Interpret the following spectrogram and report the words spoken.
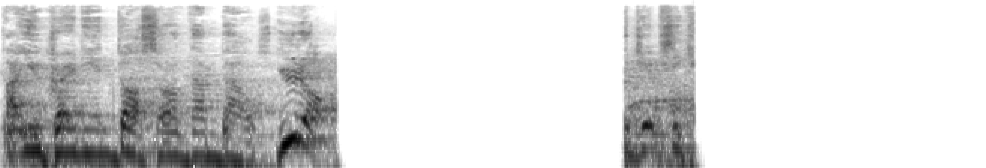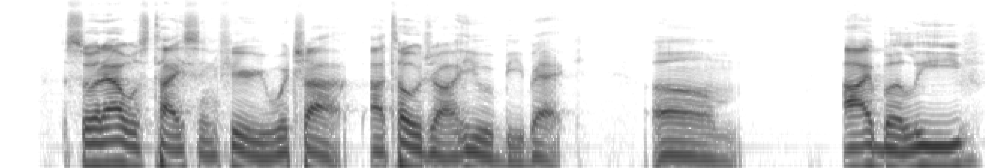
that Ukrainian dosser of them belts. You don't. The Gypsy. So that was Tyson Fury, which I I told y'all he would be back. Um, I believe,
